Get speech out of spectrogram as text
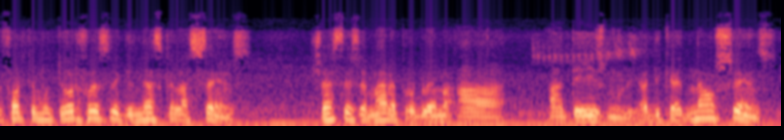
foarte multe ori fără să le gândească la sens. Și asta este mare problemă a ateismului. Adică n-au sens da,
